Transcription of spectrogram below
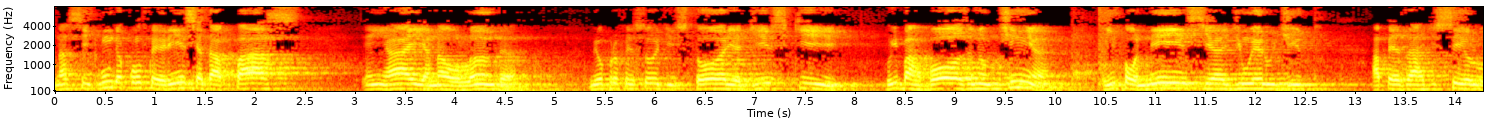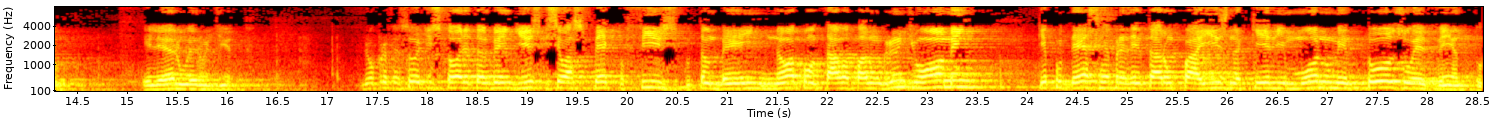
na segunda Conferência da Paz em Haia, na Holanda, meu professor de história diz que Rui Barbosa não tinha imponência de um erudito, apesar de sê-lo, ele era um erudito. Meu professor de história também diz que seu aspecto físico também não apontava para um grande homem que pudesse representar um país naquele monumentoso evento.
